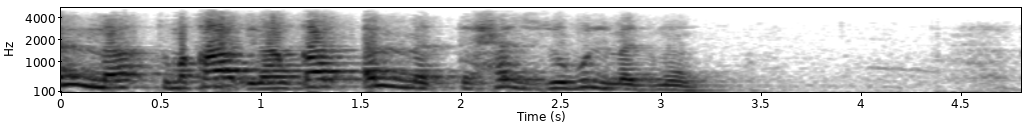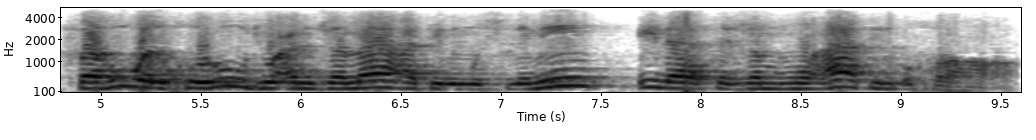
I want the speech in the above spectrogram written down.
أما ثم قال إلى أن قال أما التحزب المذموم فهو الخروج عن جماعة المسلمين إلى تجمعات أخرى.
